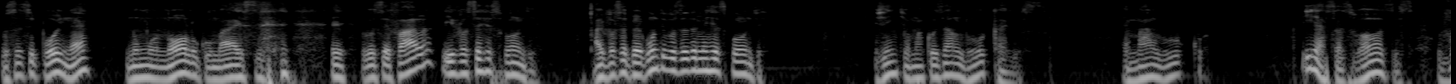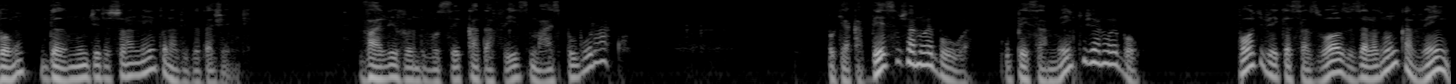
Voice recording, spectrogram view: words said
Você se põe, né? Num monólogo mais. É, você fala e você responde. Aí você pergunta e você também responde. Gente, é uma coisa louca isso. É maluco. E essas vozes vão dando um direcionamento na vida da gente. Vai levando você cada vez mais pro buraco. Porque a cabeça já não é boa, o pensamento já não é bom. Pode ver que essas vozes, elas nunca vêm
